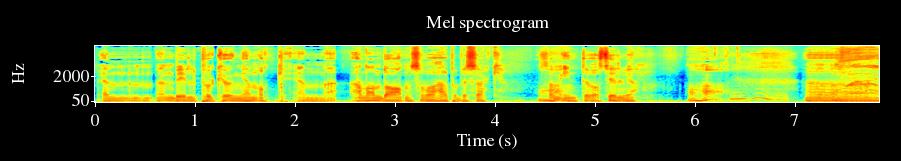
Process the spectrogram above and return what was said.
en, en bild på kungen och en annan dam som var här på besök. Som Aha. inte var Silvia. Jaha. Eh,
